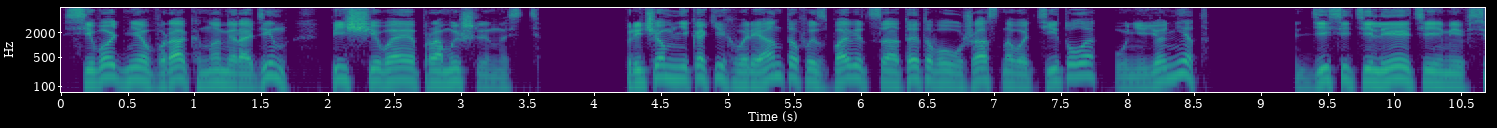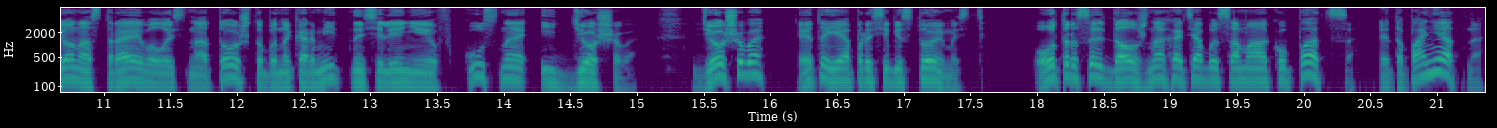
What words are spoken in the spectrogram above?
сегодня враг номер один – пищевая промышленность. Причем никаких вариантов избавиться от этого ужасного титула у нее нет. Десятилетиями все настраивалось на то, чтобы накормить население вкусно и дешево. Дешево – это я про себестоимость. Отрасль должна хотя бы сама окупаться, это понятно.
